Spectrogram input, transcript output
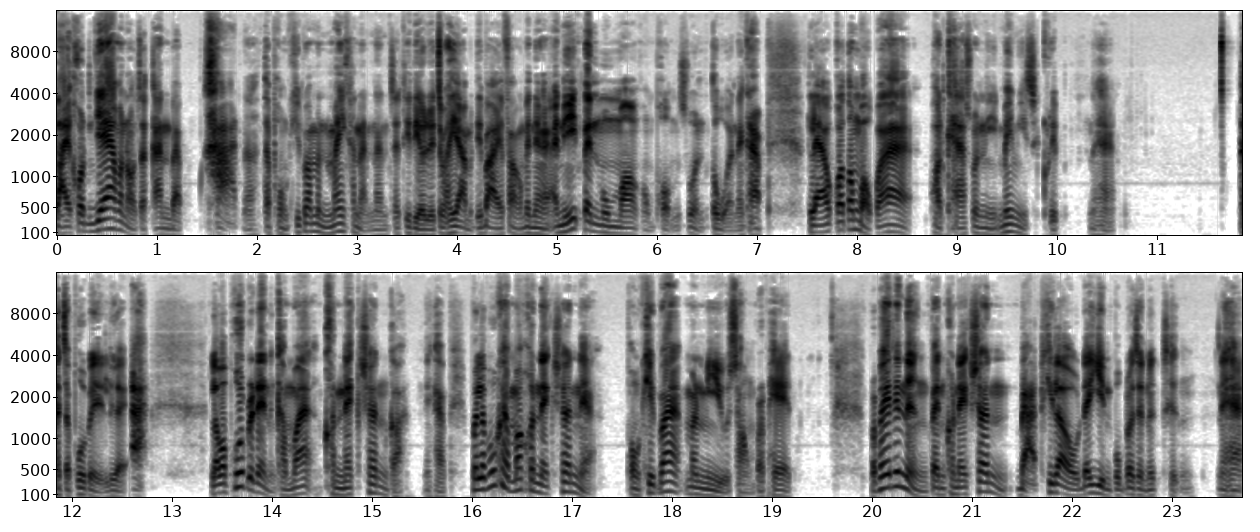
หลายคนแยกมันออกจากกันแบบขาดนะแต่ผมคิดว่ามันไม่ขนาดนั้นซะทีเดียวเดี๋ยวจะพยายามอธิบายให้ฟังว่าเป็นยังไง อันนี้เป็นมุมมองของผมส่วนตัวนะครับ แล้วก็ต้องบอกว่าพอดแคสต์วันนี้ไม่มีสคริปต์นะฮะอาจจะพูดไปเรื่อยๆอะ เรามาพูดประเด็นคำว่า connection ก่อนนะครับเวลาพูดคำว่า connection เนี่ยผมคิดว่ามันมีอยู่ 2 ประเภท ประเภทที่หนึ่งเป็น connection แบบที่เราได้ยินปุ๊บเราจะนึกถึงนะฮะ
